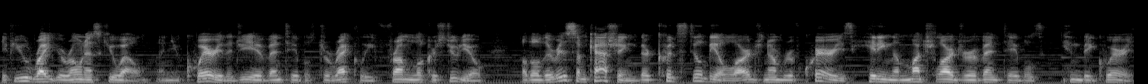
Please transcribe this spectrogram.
If you write your own SQL and you query the GA event tables directly from Looker Studio, although there is some caching, there could still be a large number of queries hitting the much larger event tables in BigQuery.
